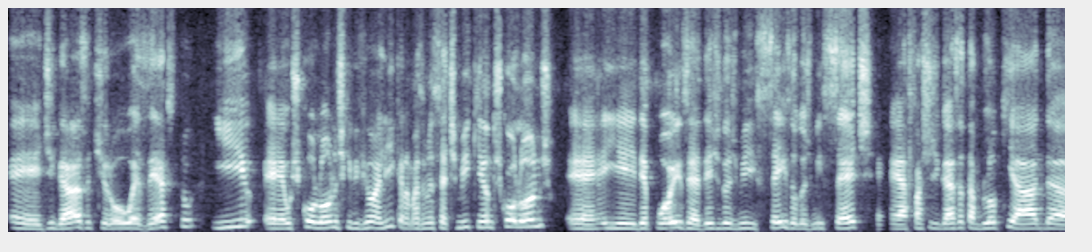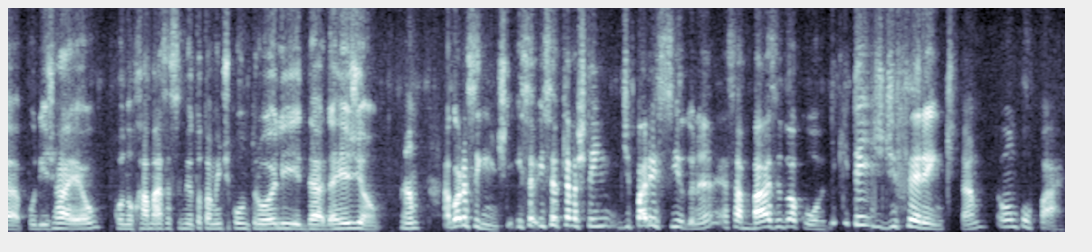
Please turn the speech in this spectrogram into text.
é, de Gaza, tirou o exército e é, os colonos que viviam ali, que eram mais ou menos 7.500 colonos, é, e depois, é, desde 2006 ou 2007, é, a faixa de Gaza está bloqueada por Israel, quando o Hamas assumiu totalmente o controle da, da região. Né? Agora é o seguinte, isso, isso, é o que elas têm de parecido, né? Essa base do acordo. O que tem de diferente, tá? Então vamos por partes.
